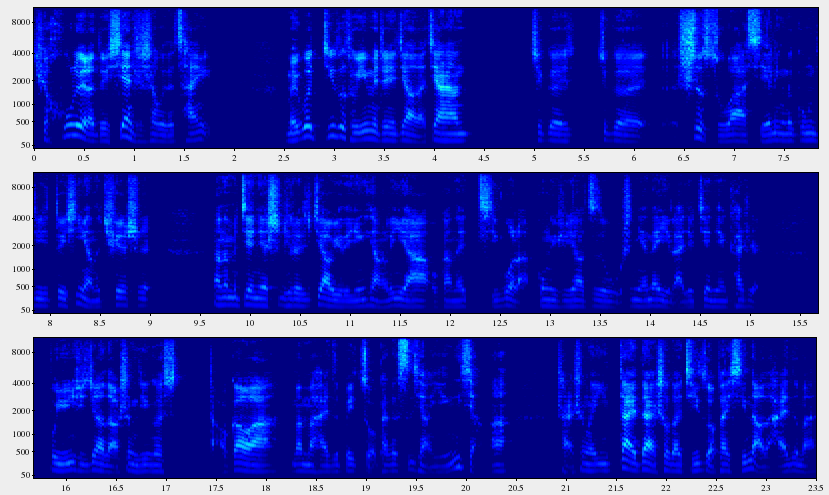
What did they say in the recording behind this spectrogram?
却忽略了对现实社会的参与。美国基督徒因为这些教导，加上这个这个世俗啊、邪灵的攻击、对信仰的缺失，让他们渐渐失去了教育的影响力啊。我刚才提过了，公立学校自五十年代以来就渐渐开始不允许教导圣经和。祷告啊，慢慢孩子被左派的思想影响啊，产生了一代代受到极左派洗脑的孩子们，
